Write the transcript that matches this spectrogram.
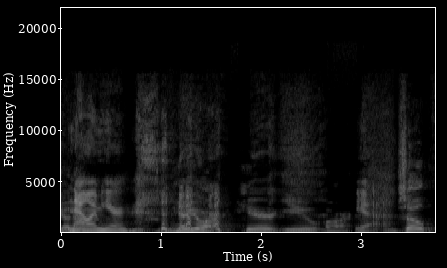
now up. I'm here. And here you are. Here you are. yeah. So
